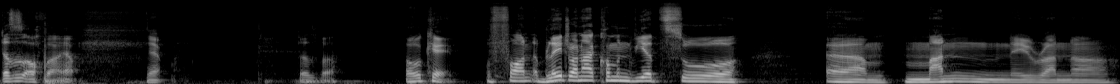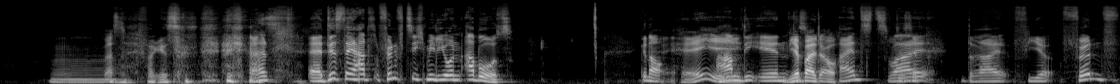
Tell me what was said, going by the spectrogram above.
Das ist auch wahr, ja. ja. Das wahr. Okay. Von Blade Runner kommen wir zu ähm, Money Runner. Äh, Was? Vergiss es. Was? äh, Disney hat 50 Millionen Abos. Genau. Hey. Haben die in Wir bald auch. Eins, zwei, Disney- drei, vier, fünf,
